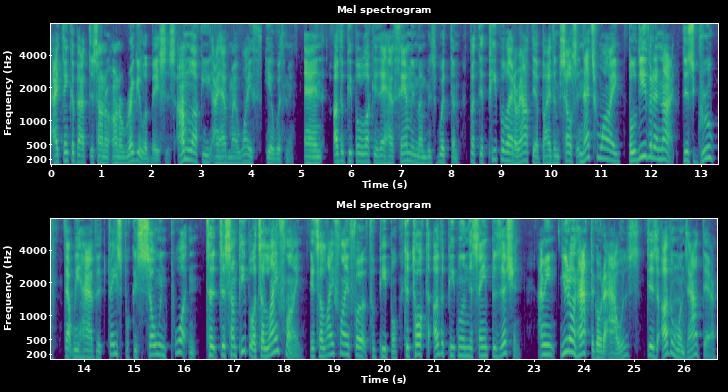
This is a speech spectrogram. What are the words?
I think about this on a, on a regular basis. I'm lucky I have my wife here with me. And other people are lucky they have family members with them. But the people that are out there by themselves. And that's why, believe it or not, this group that we have that Facebook is so important to, to some people. It's a lifeline. It's a lifeline for, for people to talk to other people in the same position. I mean, you don't have to go to ours. There's other ones out there.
